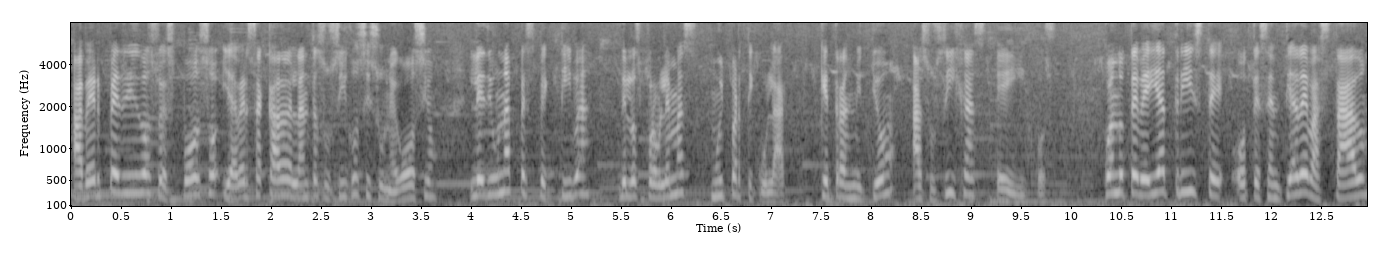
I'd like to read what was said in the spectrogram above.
Haber pedido a su esposo y haber sacado adelante a sus hijos y su negocio le dio una perspectiva de los problemas muy particular que transmitió a sus hijas e hijos. Cuando te veía triste o te sentía devastado,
